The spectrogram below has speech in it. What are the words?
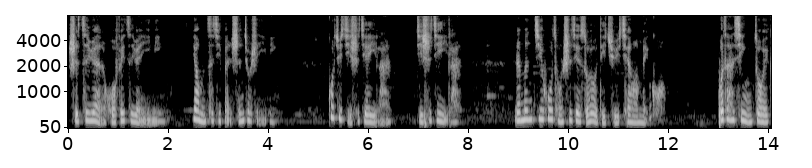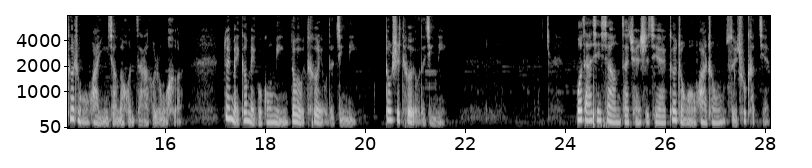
是自愿或非自愿移民，要么自己本身就是移民。过去几世纪以来，几世纪以来。人们几乎从世界所有地区迁往美国。驳杂性作为各种文化影响的混杂和融合，对每个美国公民都有特有的经历，都是特有的经历。驳杂现象在全世界各种文化中随处可见，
